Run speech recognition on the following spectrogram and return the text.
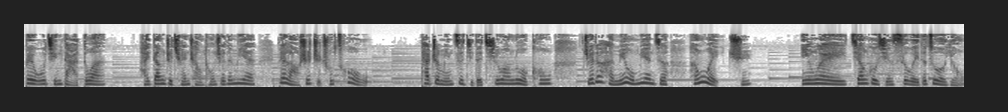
被无情打断，还当着全场同学的面被老师指出错误，他证明自己的期望落空，觉得很没有面子，很委屈。因为僵固型思维的作用。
